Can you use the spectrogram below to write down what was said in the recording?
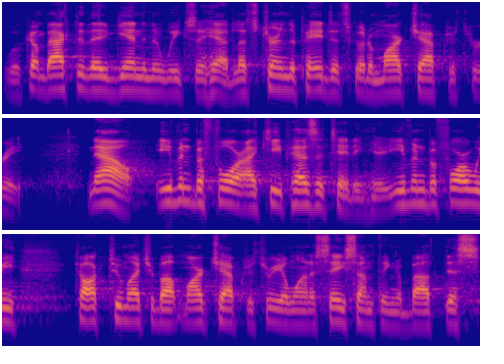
We'll come back to that again in the weeks ahead. Let's turn the page. Let's go to Mark chapter 3. Now, even before, I keep hesitating here, even before we talk too much about Mark chapter 3, I want to say something about this,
